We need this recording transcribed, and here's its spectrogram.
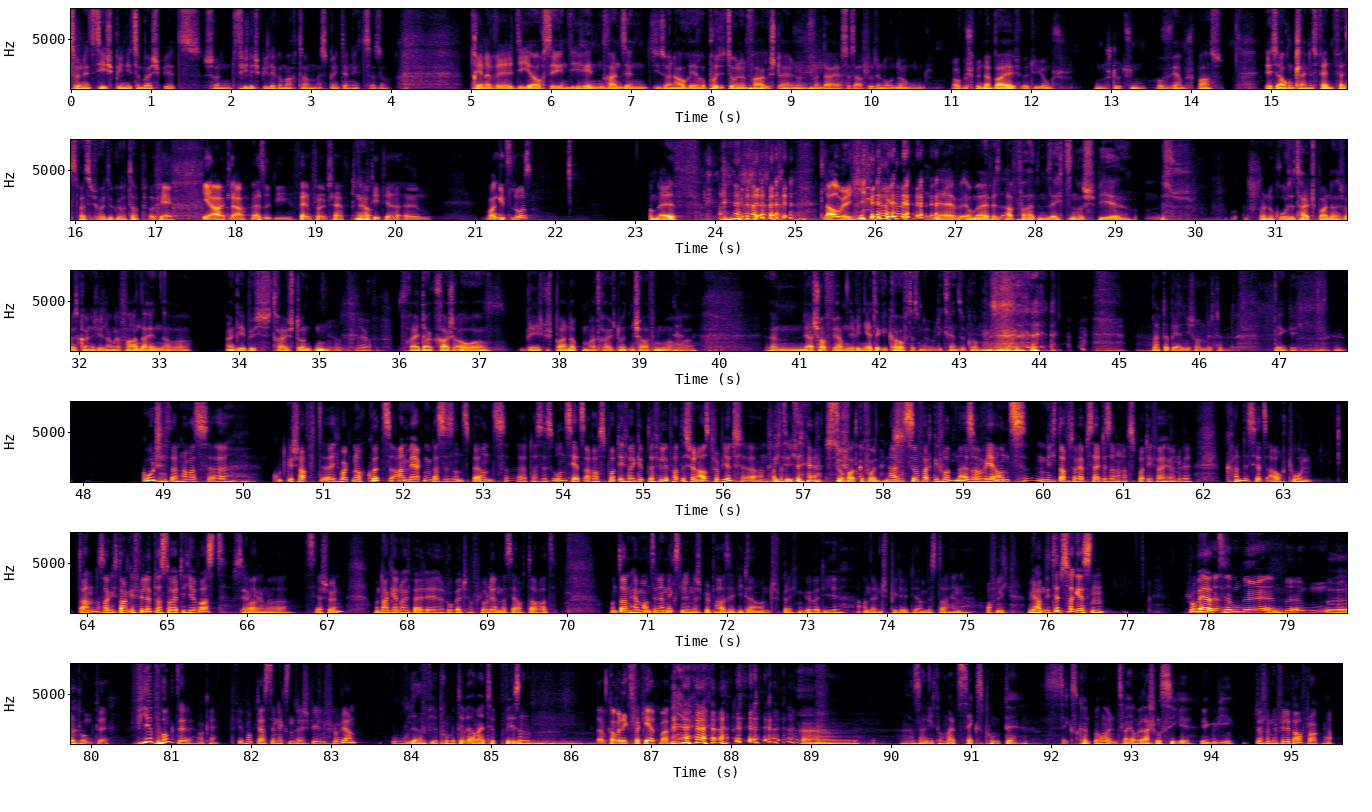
sollen jetzt die spielen, die zum Beispiel jetzt schon viele Spiele gemacht haben. Das bringt ja nichts. Also Trainer will die auch sehen, die hinten dran sind, die sollen auch ihre Position in Frage stellen und von daher ist das absolut in Ordnung. Aber ich bin dabei, ich werde die Jungs unterstützen, hoffe, wir haben Spaß. Ist ja auch ein kleines Fanfest, was ich heute gehört habe. Okay. Ja, klar. Also die Fanfreundschaft Ja. steht ja. Ähm, wann geht's los? Um elf, Glaube ich. ne, um elf ist Abfahrt, um 16 Uhr Spiel. Ist schon eine große Zeitspanne, ich weiß gar nicht, wie lange wir fahren dahin, aber angeblich drei Stunden. Ja, Ja. Freitag Raschauer. Bin ich gespannt, ob wir mal drei Stunden schaffen. Aber ähm, ja, ich hoffe, wir haben eine Vignette gekauft, dass wir über die Grenze kommen. hat der Bernie schon bestimmt. Denke ich. Gut, dann haben wir es äh, gut geschafft. Äh, Ich wollte noch kurz anmerken, dass es uns bei uns, äh, dass es uns jetzt auch auf Spotify gibt. Der Philipp hat es schon ausprobiert äh, und Richtig. hat Sofort gefunden. hat es sofort gefunden. Also wer uns nicht auf der Webseite, sondern auf Spotify hören will, kann das jetzt auch tun. Dann sage ich danke Philipp, dass du heute hier warst. Das Sehr war, gerne. War sehr schön. Und danke an euch beide, Robert und Florian, dass ihr auch da wart. Und dann hören wir uns in der nächsten Länderspielpause wieder und sprechen über die anderen Spiele, die dann bis dahin hoffentlich. Wir haben die Tipps vergessen. Robert, Ähm, äh, ähm, äh, Punkte. vier Punkte. Okay, vier Punkte aus den nächsten drei Spielen. Florian? Uh, ja, vier Punkte wäre mein Tipp gewesen. Da kann man nichts verkehrt machen. ähm, sage ich doch mal sechs Punkte. Sechs könnten wir holen. Zwei Überraschungssiege, irgendwie. Dürfen wir den Philipp auch fragen? Ja.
